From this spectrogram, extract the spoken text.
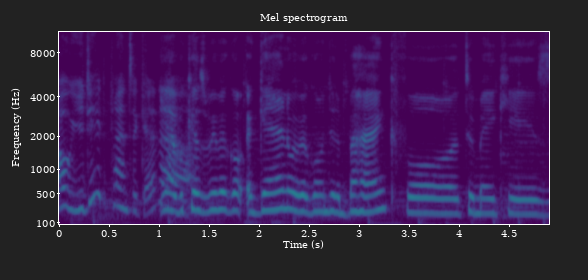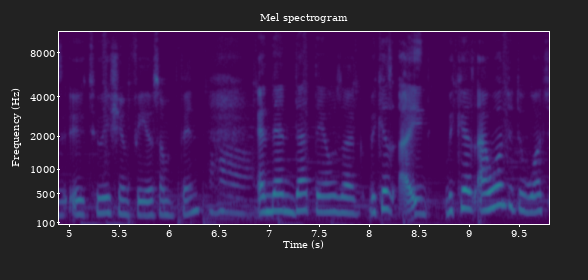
Oh, you did plan together. Yeah, because we were go again. We were going to the bank for to make his uh, tuition fee or something. Uh-huh. And then that day I was like, because I because I wanted to watch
